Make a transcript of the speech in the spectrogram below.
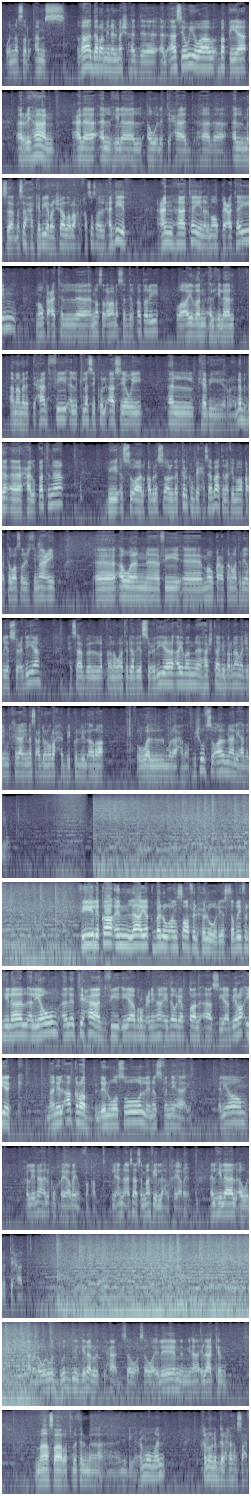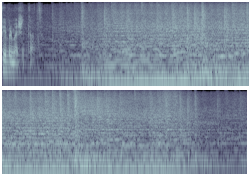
والنصر أمس غادر من المشهد آه، الآسيوي وبقي الرهان على الهلال أو الاتحاد هذا المساء، مساحة كبيرة إن شاء الله راح نخصصها للحديث. عن هاتين الموقعتين موقعة ال- النصر أمام السد القطري وأيضا الهلال أمام الاتحاد في الكلاسيكو الآسيوي الكبير. نبدأ آه، حلقتنا بالسؤال قبل السؤال أذكركم بحساباتنا في مواقع التواصل الاجتماعي آه، أولا آه، في موقع القنوات الرياضية السعودية حساب القنوات الرياضية السعودية أيضا هاشتاج البرنامج اللي من خلاله نسعد ونرحب بكل الآراء والملاحظات. نشوف سؤالنا لهذا اليوم. في لقاء لا يقبل أنصاف الحلول يستضيف الهلال اليوم الاتحاد في إياب ربع نهائي دوري أبطال آسيا. برأيك من الأقرب للوصول لنصف النهائي؟ اليوم خليناها لكم خيارين فقط لأن أساسا ما في إلا الخيارين الهلال أو الاتحاد. لو الود ودي الهلال والاتحاد. سوا سوا إلين النهائي لكن ما صارت مثل ما نبي. عموما خلونا نبدأ رحلتنا الصحفية بالمانشيتات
